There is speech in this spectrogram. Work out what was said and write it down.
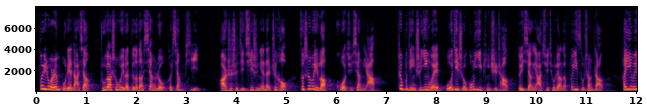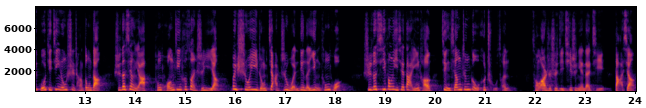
非洲人捕猎大象主要是为了得到象肉和象皮；二十世纪七十年代之后，则是为了获取象牙。这不仅是因为国际手工艺品市场对象牙需求量的飞速上涨，还因为国际金融市场动荡，使得象牙同黄金和钻石一样被视为一种价值稳定的硬通货，使得西方一些大银行竞相争购和储存。从二十世纪七十年代起，大象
